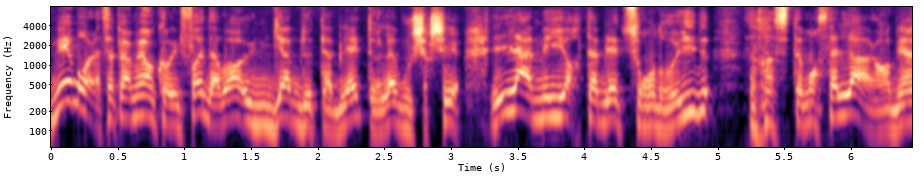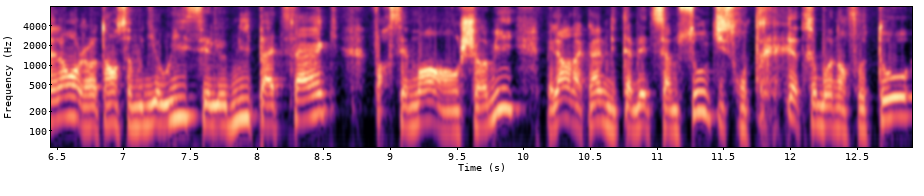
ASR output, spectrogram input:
Mais voilà, ça permet encore une fois d'avoir une gamme de tablettes. Là, vous cherchez la meilleure tablette sur Android, sera certainement celle-là. Alors bien non, j'entends ça vous dire oui, c'est le Mi Pad 5, forcément en Xiaomi. Mais là, on a quand même des tablettes Samsung qui seront très très bonnes en photo,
